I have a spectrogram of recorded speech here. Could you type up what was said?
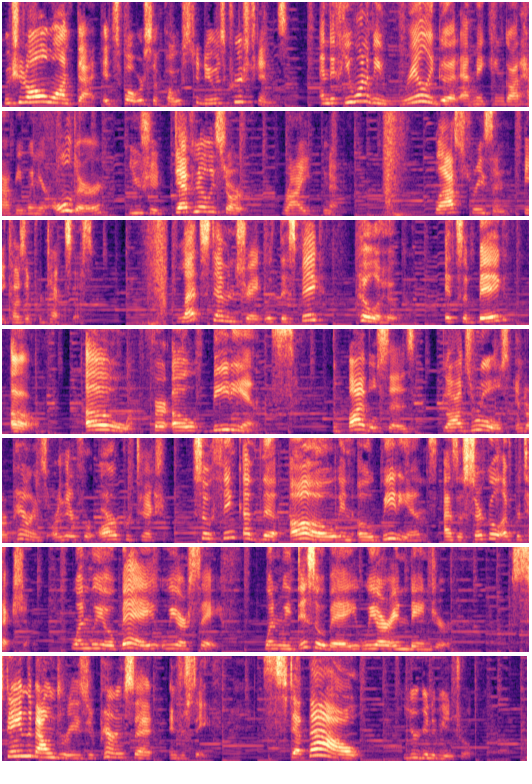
We should all want that. It's what we're supposed to do as Christians. And if you want to be really good at making God happy when you're older, You should definitely start right now. Last reason, because it protects us. let's demonstrate with this big hula hoop. It's a big O. O for obedience. The Bible says God's rules and our parents are there for our protection. So think of the O in obedience as a circle of protection. When we obey, we are safe. When we disobey, we are in danger. Stay in the boundaries your parents set and you're safe. Step out, you're gonna be in trouble.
